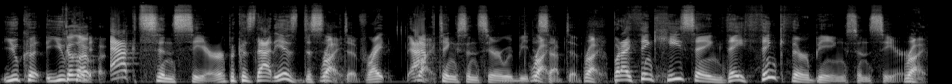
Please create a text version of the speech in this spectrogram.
you could you could I- act sincere because that is deceptive, right? Acting sincere would be deceptive. right. But I think he's saying they think they're being sincere. Right,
